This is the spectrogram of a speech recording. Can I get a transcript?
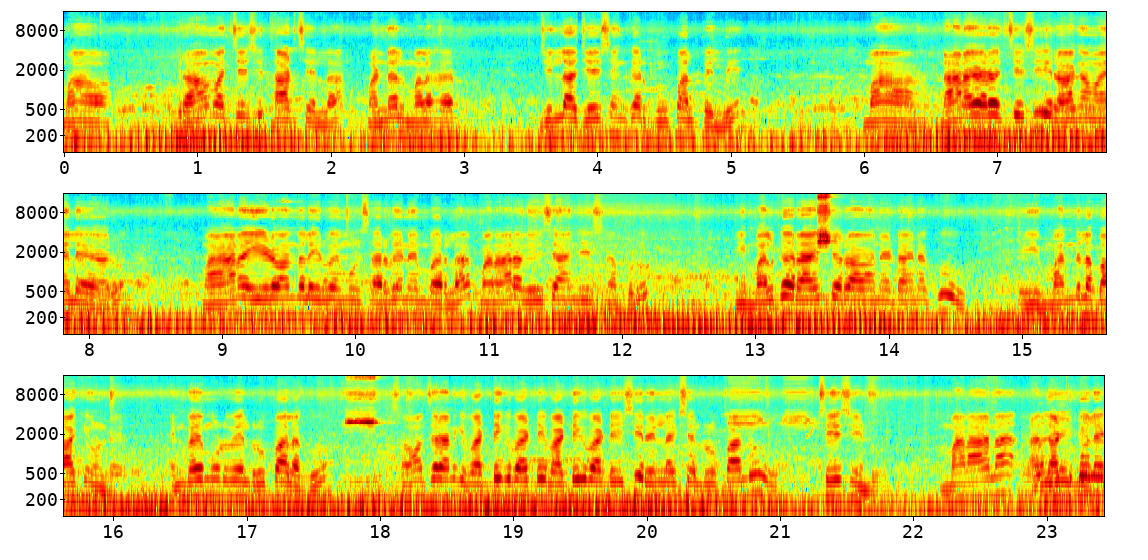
మా గ్రామం వచ్చేసి తాడ్చెల్ల మండల్ మలహర్ జిల్లా జయశంకర్ భూపాల్పల్లి మా నాన్నగారు వచ్చేసి రాగం ఐలయ్య గారు మా నాన్న ఏడు వందల ఇరవై మూడు సర్వే నెంబర్ల మా నాన్న వ్యవసాయం చేసినప్పుడు ఈ మల్క రాజేశ్వరరావు అనేట ఆయనకు ఈ మందుల బాకీ ఉండే ఎనభై మూడు వేల రూపాయలకు సంవత్సరానికి వడ్డీకి వడ్డీ వడ్డీకి వడ్డేసి రెండు లక్షల రూపాయలు చేసిండు. మా నాన్న అది తట్టుకోలే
